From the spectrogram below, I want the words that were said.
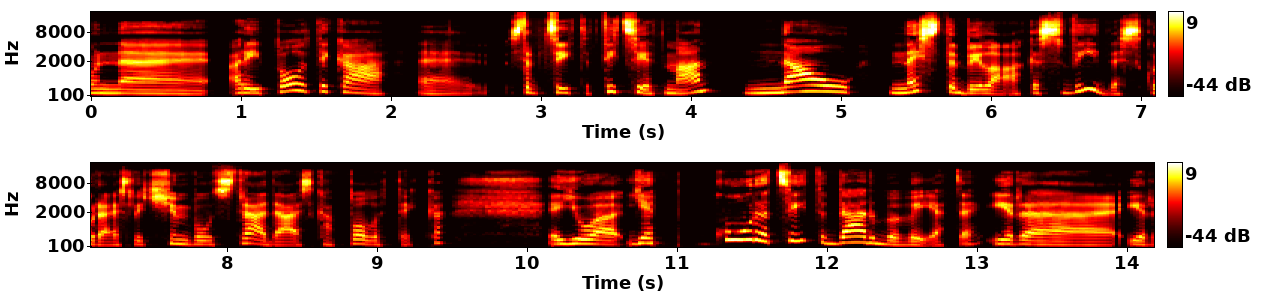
Un arī politikā, starp citu, ticiet man, nav nestabilākas vides, kurā es līdz šim būtu strādājis, kā politika. Jo jebkura cita darba vieta ir, ir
